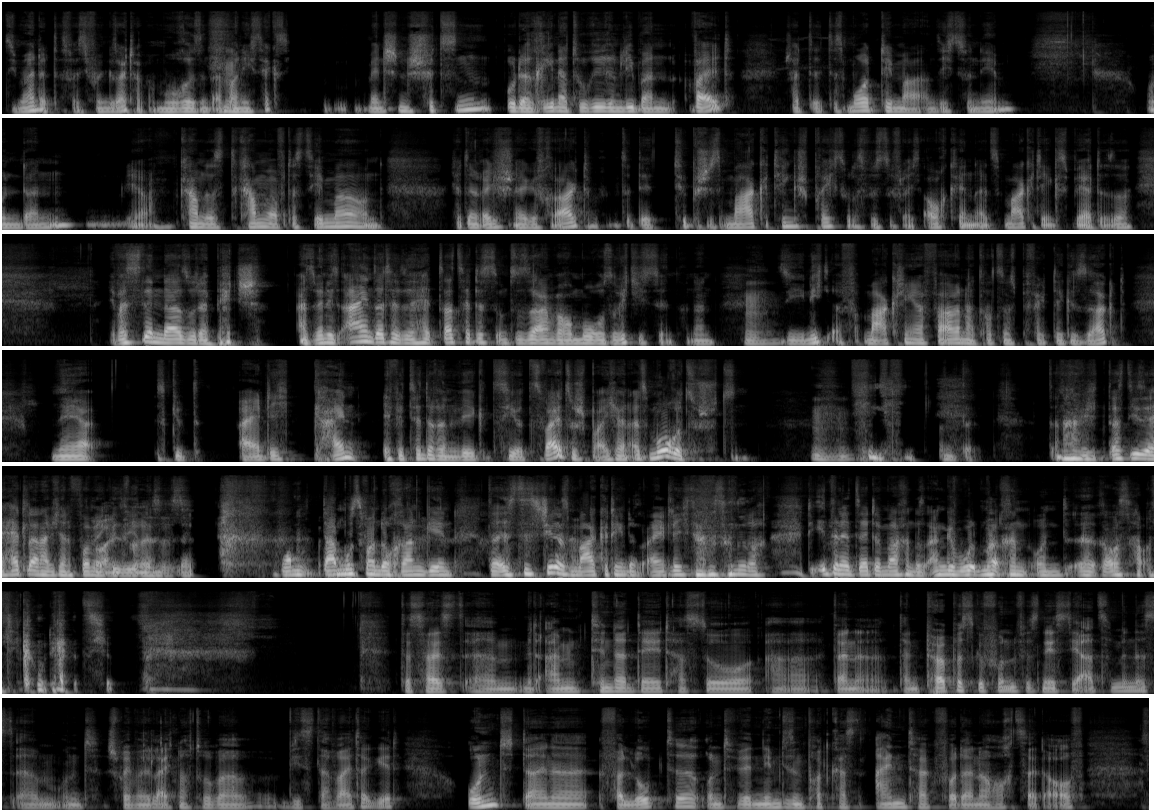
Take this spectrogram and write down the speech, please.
sie meinte, das, was ich vorhin gesagt habe, Moore sind einfach hm. nicht sexy. Menschen schützen oder renaturieren lieber einen Wald, statt das Moorthema an sich zu nehmen. Und dann, ja, kam das, kamen wir auf das Thema und ich habe dann relativ schnell gefragt, der typisches Marketing-Sprech, so das wirst du vielleicht auch kennen als Marketing-Experte, so, ja, was ist denn da so der Pitch? Also wenn du jetzt einen Satz, Satz hättest, um zu sagen, warum Moore so wichtig sind, und dann mhm. sie nicht Marketing erfahren, hat trotzdem das Perfekte gesagt, naja, es gibt eigentlich keinen effizienteren Weg, CO2 zu speichern, als Moore zu schützen. Mhm. und dann, dann habe ich, das, diese Headline habe ich dann vor mir gesehen. Da, da, muss man doch rangehen. Da ist, das steht das Marketing doch eigentlich. Da muss man nur noch die Internetseite machen, das Angebot machen und äh, raushauen, die Kommunikation. Das heißt, ähm, mit einem Tinder-Date hast du äh, deine, deinen Purpose gefunden, fürs nächste Jahr zumindest. Ähm, und sprechen wir gleich noch drüber, wie es da weitergeht. Und deine Verlobte, und wir nehmen diesen Podcast einen Tag vor deiner Hochzeit auf.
